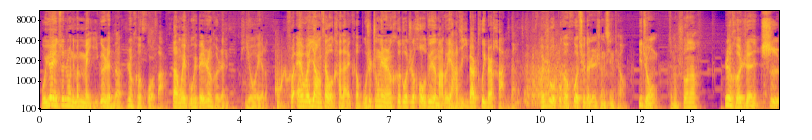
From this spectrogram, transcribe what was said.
我愿意尊重你们每一个人的任何活法，但我也不会被任何人 PUA 了。Forever Young 在我看来，可不是中年人喝多之后对着马路牙子一边吐一边喊的，而是我不可或缺的人生信条。一种怎么说呢？任何人事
